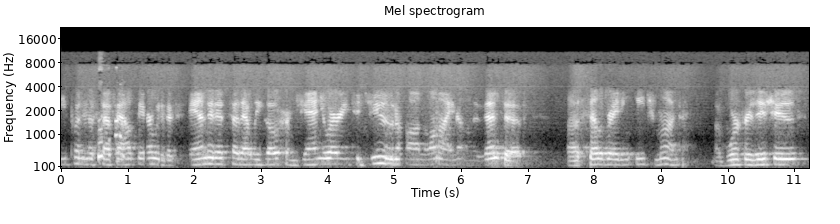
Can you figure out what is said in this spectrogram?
keep putting the stuff out there. We've expanded it so that we go from January to June online on Eventive, uh, celebrating each month of workers' issues,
